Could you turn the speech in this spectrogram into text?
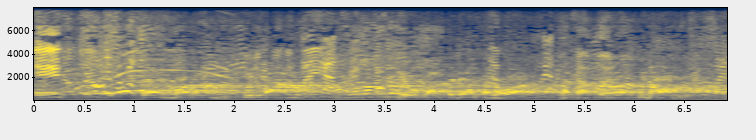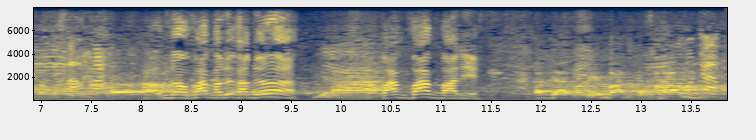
ไม่จ้างเองแฟนหมอลำที่ตามเที่ยวการแสดงตลอดนะครับตลอดพี่น้องเอ่อเอาพี่น้องฟังเอาเด้อครับเด้อพี่นาฟังฟังบาดนี่ปัญญาที่เรียนบ้านคุ้มข้างจากเ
